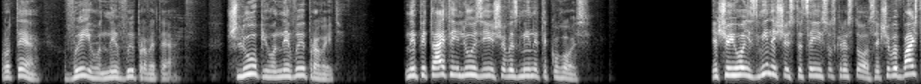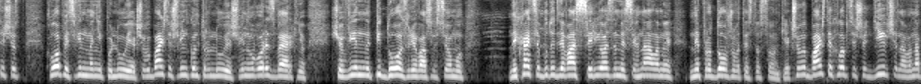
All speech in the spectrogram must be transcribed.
проте, ви його не виправите. Шлюб його не виправить. Не питайте ілюзії, що ви зміните когось. Якщо його і змінить щось, то це Ісус Христос. Якщо ви бачите, що хлопець він маніпулює, якщо ви бачите, що він контролює, що він говорить зверхньо, що він підозрює вас у всьому, нехай це буде для вас серйозними сигналами не продовжувати стосунки. Якщо ви бачите, хлопці, що дівчина вона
